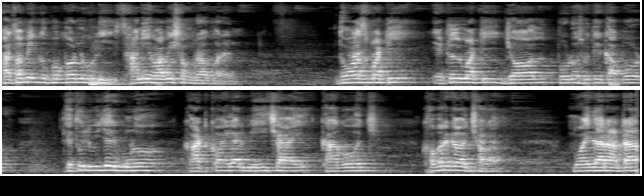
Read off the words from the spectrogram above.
প্রাথমিক উপকরণগুলি স্থানীয়ভাবেই সংগ্রহ করেন। দোঁয়াশ মাটি, এঁটেল মাটি, জল পৌর সুতির কাপড়, তেঁতুল বীজের গুঁড়ো কাঠকয়লার মিহি ছাই, কাগজ খবরের কাগজ ছাড়া। ময়দার আটা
